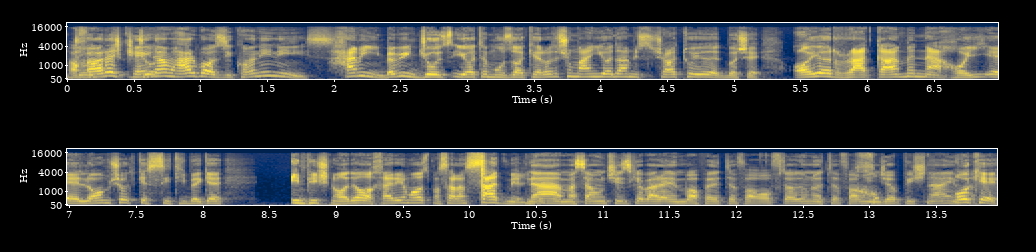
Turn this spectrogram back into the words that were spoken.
آخرش کین هم هر بازیکنی نیست. همین ببین جزئیات مذاکراتشون من یادم نیست شاید تو یادت باشه. آیا رقم نهایی اعلام شد که سیتی بگه این پیشنهاد آخری ماست مثلا 100 میلیون نه مثلا اون چیزی که برای امباپه اتفاق افتاد اون اتفاق اینجا پیش نیومد اوکی. یعنی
